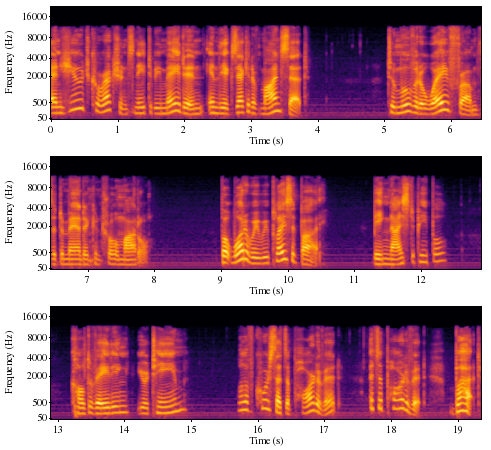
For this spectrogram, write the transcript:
And huge corrections need to be made in, in the executive mindset to move it away from the demand and control model. But what do we replace it by? Being nice to people? Cultivating your team? Well, of course, that's a part of it. It's a part of it. But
